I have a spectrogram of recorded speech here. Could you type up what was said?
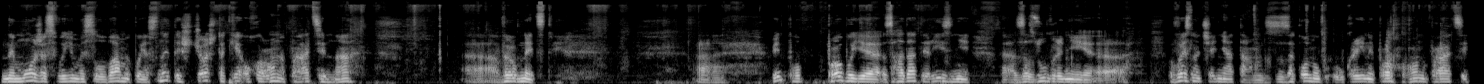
не може своїми словами пояснити, що ж таке охорона праці на е, виробництві. Е, Він пробує згадати різні е, зазубрені е, визначення там з закону України про охорону праці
